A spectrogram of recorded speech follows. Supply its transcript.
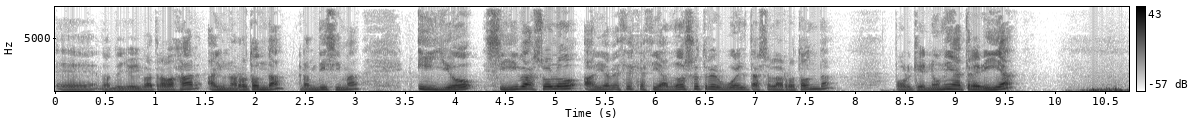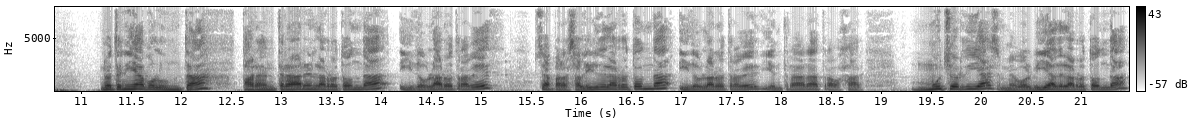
eh, donde yo iba a trabajar. Hay una rotonda grandísima y yo, si iba solo, había veces que hacía dos o tres vueltas a la rotonda porque no me atrevía, no tenía voluntad para entrar en la rotonda y doblar otra vez, o sea, para salir de la rotonda y doblar otra vez y entrar a trabajar. Muchos días me volvía de la rotonda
